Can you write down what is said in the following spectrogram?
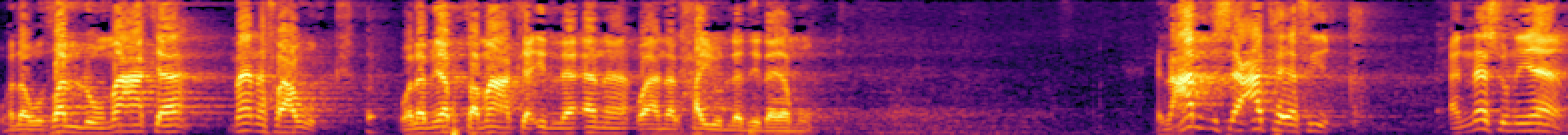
ولو ظلوا معك ما نفعوك ولم يبق معك إلا أنا وأنا الحي الذي لا يموت. العبد ساعتها يفيق الناس نيام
